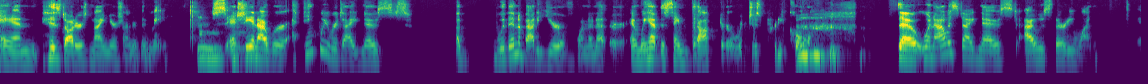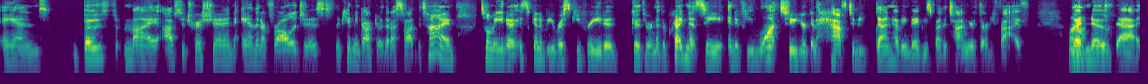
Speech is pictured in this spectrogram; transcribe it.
and his daughter is nine years younger than me. Mm-hmm. And she and I were, I think we were diagnosed uh, within about a year of one another, and we have the same doctor, which is pretty cool. so when I was diagnosed, I was 31, and both my obstetrician and the nephrologist, the kidney doctor that I saw at the time, told me, you know, it's going to be risky for you to go through another pregnancy. And if you want to, you're going to have to be done having babies by the time you're 35 wow. but know that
